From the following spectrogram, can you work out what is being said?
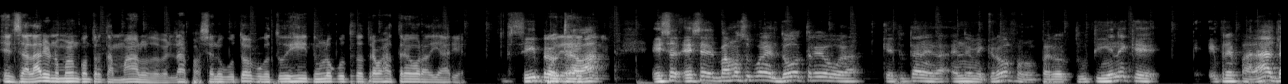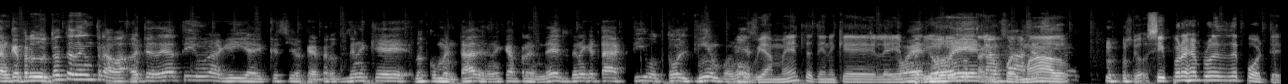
el salario no me lo encontré tan malo, de verdad, para ser locutor, porque tú dijiste, un locutor trabaja tres horas diarias. sí, pero trabaja. Ese, ese, vamos a suponer dos o tres horas que tú estás en, la- en el micrófono, pero tú tienes que eh, prepararte, aunque el productor te dé un trabajo, te dé a ti una guía y qué sé yo qué, pero tú tienes que documentar, tienes que aprender, tú tienes que estar activo todo el tiempo en eso. Obviamente, tiene que leer No es, periódico, no es estar tan informado. fácil. Yo- si, por ejemplo, es de deporte,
